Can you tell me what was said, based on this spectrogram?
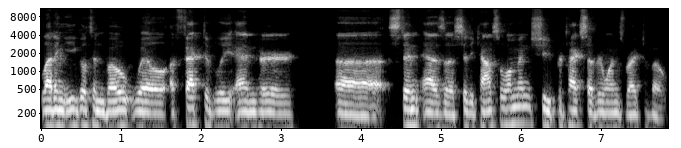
letting Eagleton vote will effectively end her uh, stint as a city councilwoman, she protects everyone's right to vote.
